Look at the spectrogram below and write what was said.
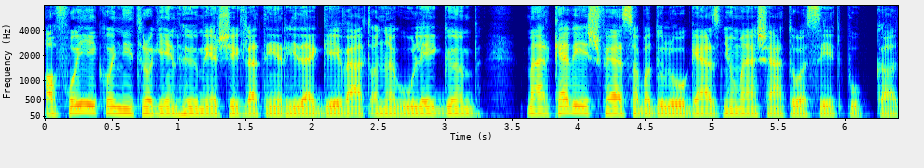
A folyékony nitrogén hőmérsékletén hideggé vált anyagú léggömb már kevés felszabaduló gáz nyomásától szétpukkad.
